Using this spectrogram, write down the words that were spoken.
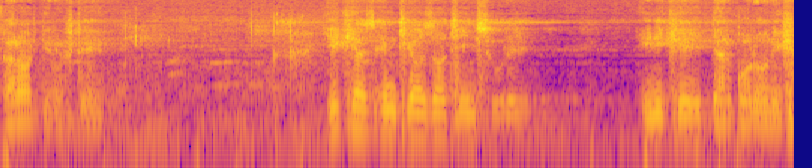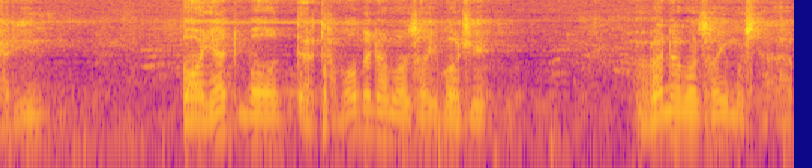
قرار گرفته. یکی از امتیازات این سوره اینی که در قرآن کریم باید ما در تمام نمازهای واجب و نمازهای مستعب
